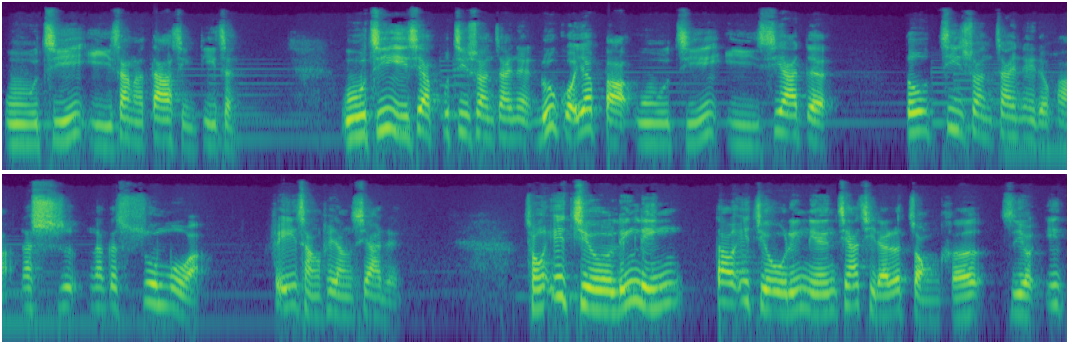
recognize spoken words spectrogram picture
五级以上的大型地震，五级以下不计算在内。如果要把五级以下的都计算在内的话，那是那个数目啊，非常非常吓人。从一九零零到一九五零年加起来的总和只有一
